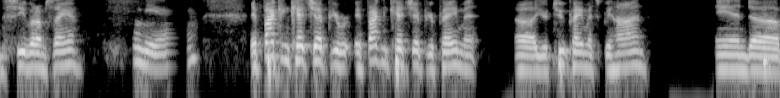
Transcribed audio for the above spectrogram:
See what I'm saying? Yeah. If I can catch up your if I can catch up your payment, uh, your two payments behind, and uh,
